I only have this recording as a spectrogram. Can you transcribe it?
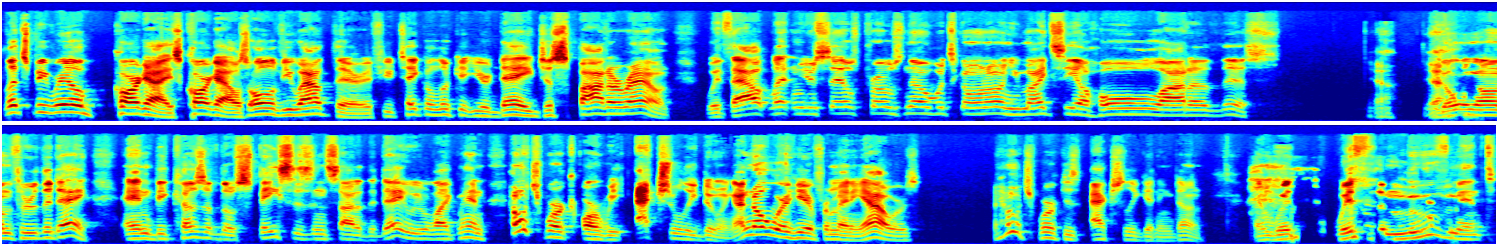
let's be real, car guys, car gals, all of you out there, if you take a look at your day, just spot around without letting your sales pros know what's going on. You might see a whole lot of this Yeah. going on through the day. And because of those spaces inside of the day, we were like, man, how much work are we actually doing? I know we're here for many hours, but how much work is actually getting done? And with with the movement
